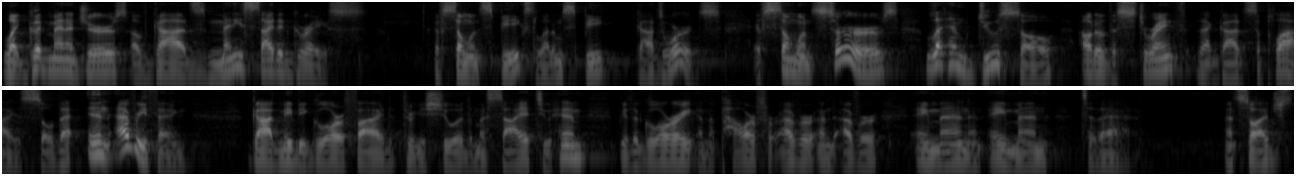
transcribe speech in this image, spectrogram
like good managers of God's many sided grace. If someone speaks, let him speak God's words. If someone serves, let him do so out of the strength that God supplies, so that in everything God may be glorified through Yeshua the Messiah. To him be the glory and the power forever and ever. Amen and amen to that. And so I just,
